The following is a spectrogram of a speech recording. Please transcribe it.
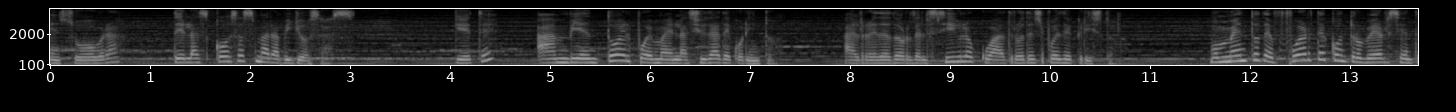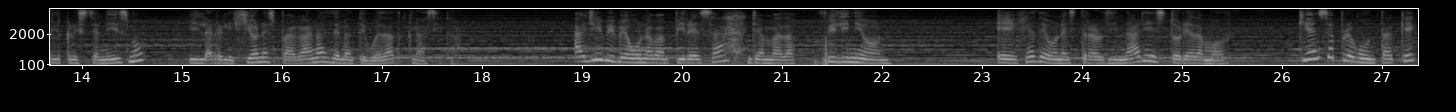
en su obra De las cosas maravillosas. Goethe ambientó el poema en la ciudad de Corinto, alrededor del siglo IV después de Cristo, momento de fuerte controversia entre el cristianismo y las religiones paganas de la antigüedad clásica. Allí vive una vampiresa llamada Filinión, eje de una extraordinaria historia de amor ¿Quién se pregunta qué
